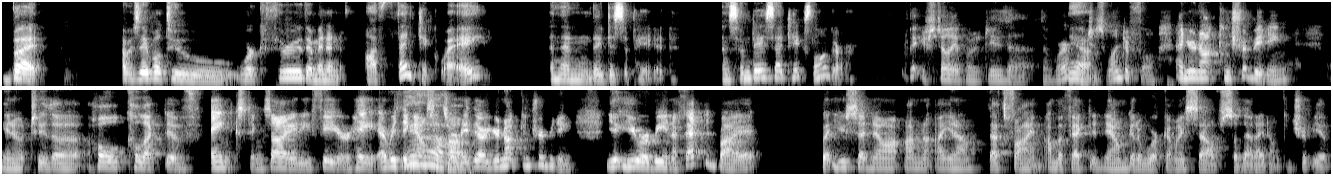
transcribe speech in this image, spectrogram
but I was able to work through them in an authentic way. And then they dissipated and some days that takes longer but you're still able to do the the work yeah. which is wonderful and you're not contributing you know to the whole collective angst anxiety fear hey everything yeah. else that's already there you're not contributing you, you are being affected by it but you said no i'm not you know that's fine i'm affected now i'm going to work on myself so that i don't contribute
